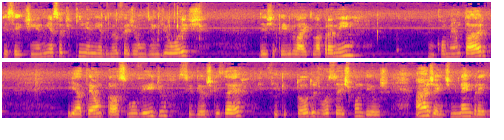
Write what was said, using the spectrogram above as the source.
receitinha minha, essa diquinha minha do meu feijãozinho de hoje, deixa aquele like lá pra mim, um comentário. E até um próximo vídeo, se Deus quiser. Fique todos vocês com Deus. Ah, gente, me lembrei.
